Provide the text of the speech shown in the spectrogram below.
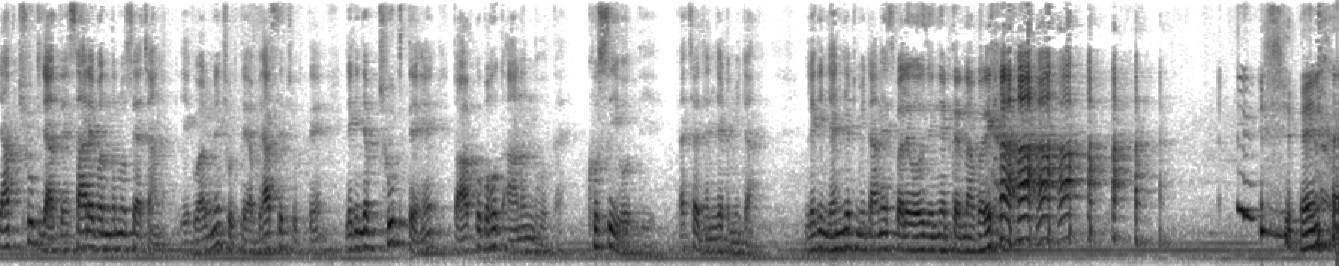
कि आप छूट जाते हैं, सारे बंधनों से अचानक। एक बार में नहीं छूटते, अभ्यास से छूटते हैं, लेकिन जब छूटते हैं तो आपको बहुत आनंद होता है, खुशी होती है। अच्छा झंझट मिटा। लेकिन झंझट मिटाने से पहले बहुत झंझट करना पड़ेगा। है ना?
